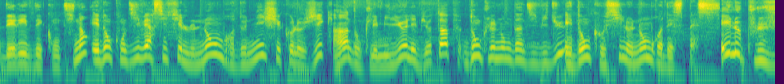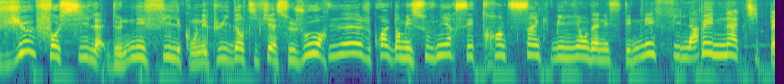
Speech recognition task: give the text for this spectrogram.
dérive des continents, et donc on diversifié le nombre de niches écologiques, hein, donc les milieux, les biotopes, donc le nombre d'individus et donc aussi le nombre d'espèces. Et le plus vieux fossile de néphiles qu'on ait pu identifier à ce jour, je crois que dans mes souvenirs, c'est 35 millions d'années. C'était Nephila penatipes,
